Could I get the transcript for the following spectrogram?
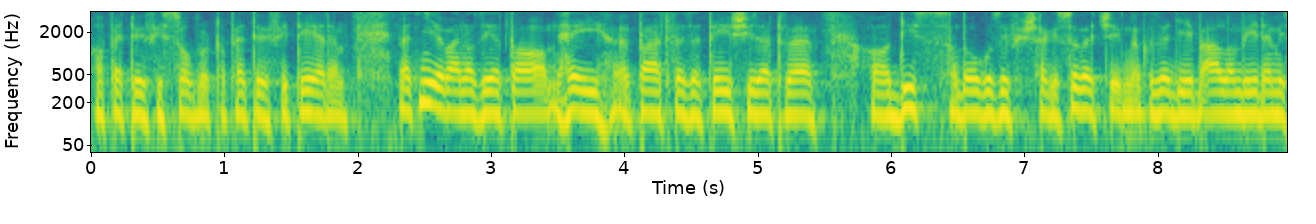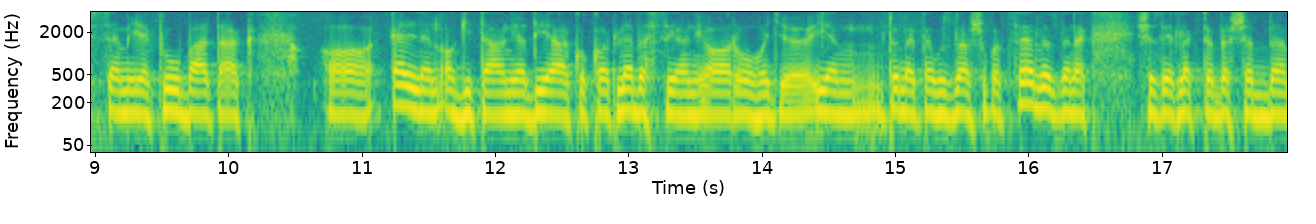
a Petőfi szobrot a Petőfi téren. Tehát nyilván azért a helyi pártvezetés, illetve a DISZ, a Dolgozóifjúsági Szövetség, meg az egyéb államvédelmi személyek próbálták a, ellen agitálni a diákokat, lebeszélni arról, hogy ilyen tömegmegmozdulásokat szervezzenek, és ezért legtöbb esetben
